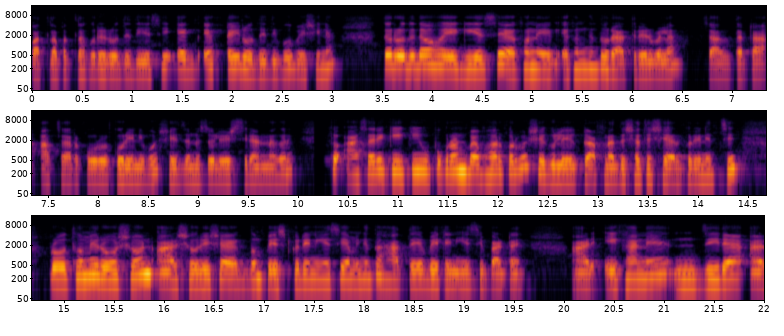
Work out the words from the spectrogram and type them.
পাতলা পাতলা করে রোদে দিয়েছি। এক, একটাই রোদে দিব বেশি না। তো রোদে দেওয়া হয়ে গিয়েছে। এখন এখন কিন্তু রাত্রের বেলা চালতাটা আচার করে নিব। সেই জন্য চলে এসেছি রান্নাঘরে। তো আচারে কি কি উপকরণ ব্যবহার করব সেগুলো একটু আপনাদের সাথে শেয়ার করে নিচ্ছি। প্রথমে রসুন আর সরিষা একদম পেস্ট করে নিয়েছি, আমি কিন্তু হাতে বেটে নিয়েছি পাটায়। আর এখানে জিরা আর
